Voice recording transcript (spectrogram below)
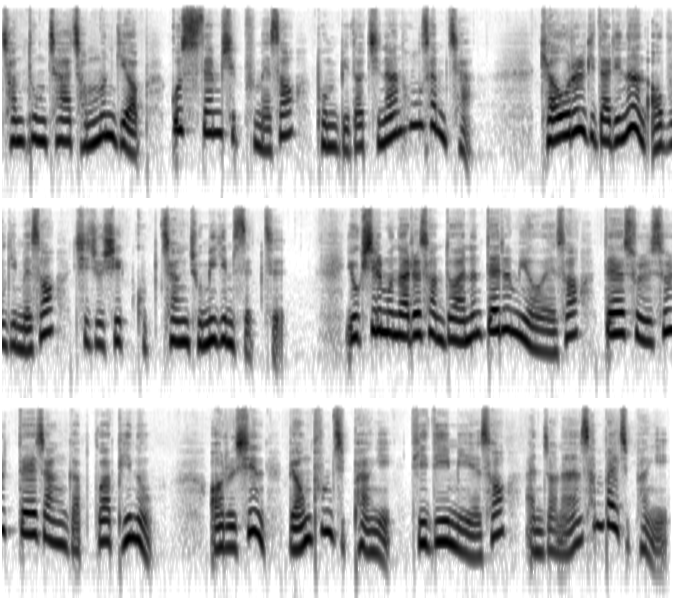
전통차 전문기업 꽃샘 식품에서 봄비더 진한 홍삼차, 겨울을 기다리는 어부김에서 지주식 곱창 조미김 세트, 욕실 문화를 선도하는 때르미오에서 때술술 때장갑과 비누, 어르신 명품 지팡이 디디미에서 안전한 산발 지팡이,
